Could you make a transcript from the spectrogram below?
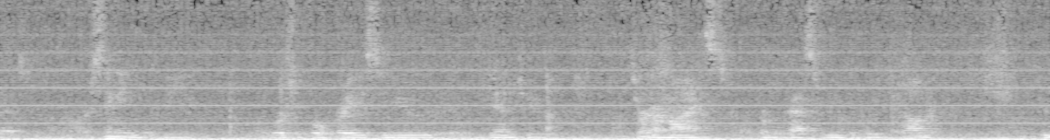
that our singing would be a worshipful praise to you, that it would begin to turn our minds last week and the week to come to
